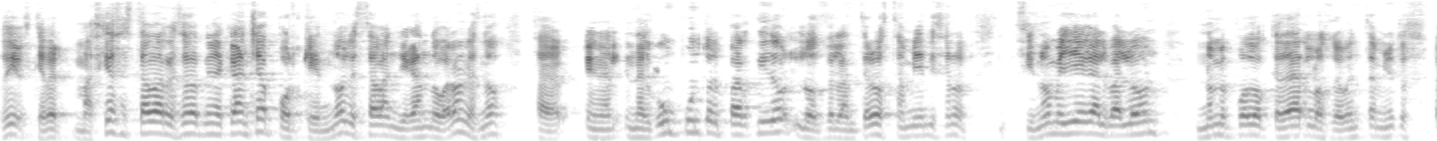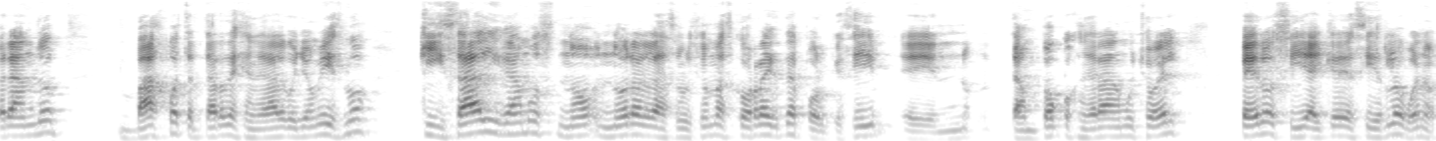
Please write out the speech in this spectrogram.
Sí, es que a ver, Macías estaba regresando a media cancha porque no le estaban llegando balones, ¿no? O sea, en, algún punto del partido los delanteros también dicen, si no me llega el balón, no me puedo quedar los 90 minutos esperando, bajo a tratar de generar algo yo mismo. Quizá, digamos, no, no era la solución más correcta porque sí, eh, tampoco generaba mucho él, pero sí hay que decirlo, bueno,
